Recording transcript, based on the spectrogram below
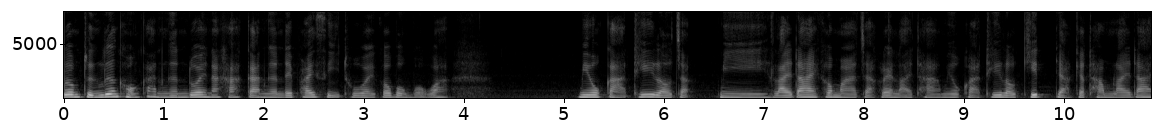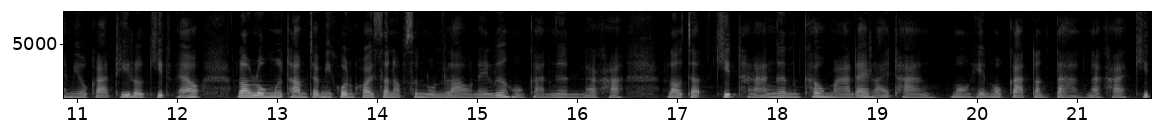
รวมถึงเรื่องของการเงินด้วยนะคะ การเงินได้ไพ่สี่ถ้วยก็บ่งบอกว่า มีโอกาสที่เราจะ มีรายได้เข้ามาจากหลาย ๆ ทางมีโอกาสที่เราคิด อยากจะทำรายได้ มีโอกาสที่เราคิดแล้ว เราลงมือทำจะมีคนคอยสนับสนุนเราในเรื่องของการเงินนะคะ เราจะคิดหาเงินเข้ามาได้หลายทาง มองเห็นโอกาสต่าง ๆ นะคะ คิด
